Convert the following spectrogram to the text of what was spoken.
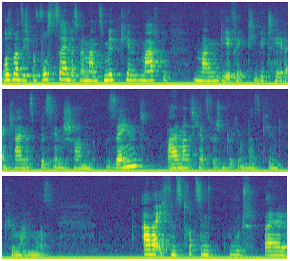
muss man sich bewusst sein, dass wenn man es mit Kind macht, man die Effektivität ein kleines bisschen schon senkt, weil man sich ja zwischendurch um das Kind kümmern muss. Aber ich finde es trotzdem gut, weil,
